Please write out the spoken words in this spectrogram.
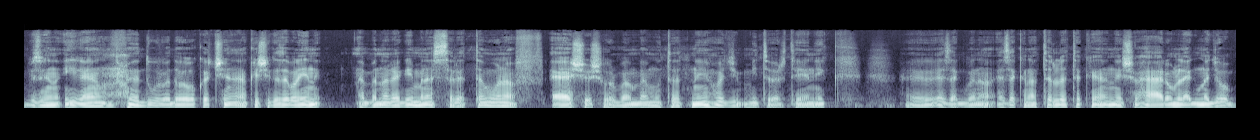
bizony igen durva dolgokat csinálnak, és igazából én ebben a regényben ezt szerettem volna elsősorban bemutatni, hogy mi történik ezekben a, ezeken a területeken, és a három legnagyobb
